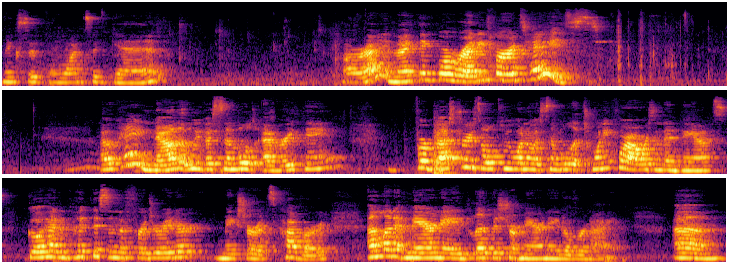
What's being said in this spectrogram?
Mix it once again. All right, and I think we're ready for a taste. Okay, now that we've assembled everything, for best results, we want to assemble it 24 hours in advance. Go ahead and put this in the refrigerator, make sure it's covered, and let it marinate, let the shrimp marinate overnight. Um,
